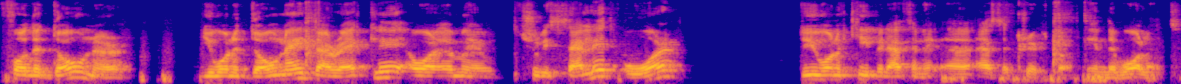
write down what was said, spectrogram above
for the donor. You want to donate directly, or I mean, should we sell it, or do you want to keep it as an uh, as a crypto in the wallet?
